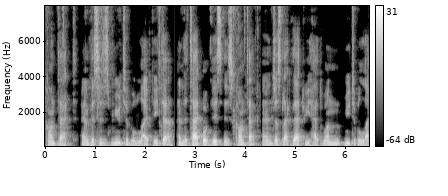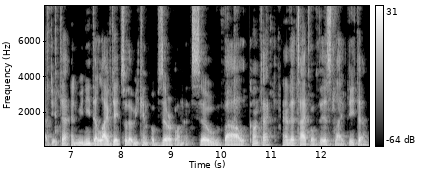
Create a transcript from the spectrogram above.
contact and this is mutable live data. And the type of this is contact. And just like that we had one mutable live data and we need a live data so that we can observe on it. So val contact and the type of this live data.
